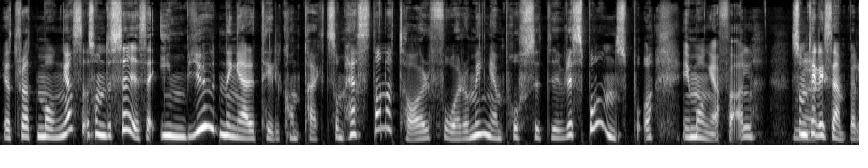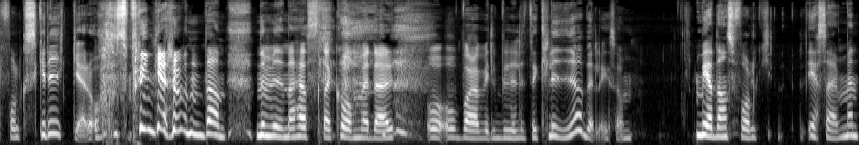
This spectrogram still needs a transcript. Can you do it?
jag tror att många, som du säger, så här, inbjudningar till kontakt som hästarna tar får de ingen positiv respons på i många fall. Som Nej. till exempel folk skriker och springer undan när mina hästar kommer där och, och bara vill bli lite kliade. Liksom. Medan folk är så här, men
